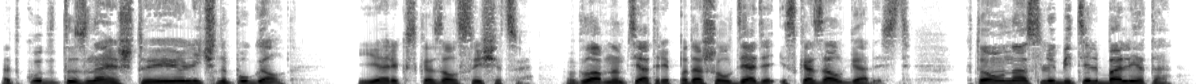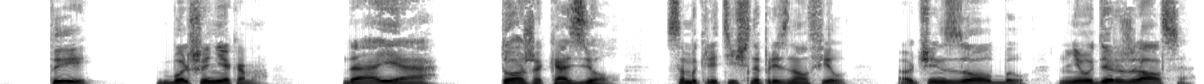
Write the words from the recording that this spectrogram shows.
«Откуда ты знаешь, что я ее лично пугал?» Ярик сказал сыщице. В главном театре подошел дядя и сказал гадость. «Кто у нас любитель балета?» «Ты. Больше некому». «Да я. Тоже козел», — самокритично признал Фил. «Очень зол был, не удержался.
